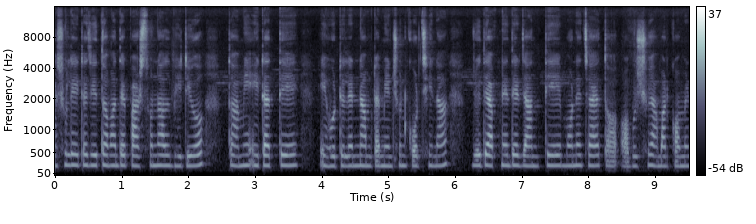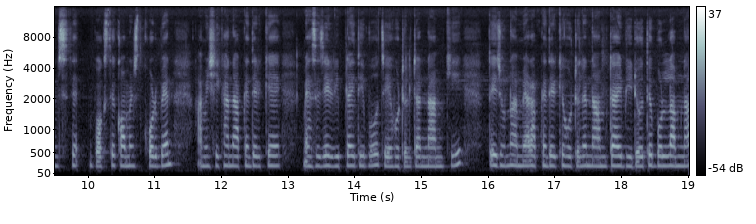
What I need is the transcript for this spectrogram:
আসলে এটা যেহেতু আমাদের পার্সোনাল ভিডিও, তো আমি এটাতে এই হোটেলের নামটা মেনশন করছি না। যদি আপনাদের জানতে মনে চায়, তো অবশ্যই আমার কমেন্টস বক্সে কমেন্টস করবেন। আমি সেখানে আপনাদেরকে মেসেজের রিপ্লাই দিব যে হোটেলটার নাম কি। তো এই জন্য আমি আর আপনাদেরকে হোটেলের নামটাই ভিডিওতে বললাম না।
